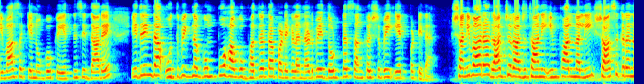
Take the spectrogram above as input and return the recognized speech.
ನಿವಾಸಕ್ಕೆ ನುಗ್ಗೋಕೆ ಯತ್ನಿಸಿದ್ದಾರೆ. ಇದರಿಂದ ಉದ್ವಿಗ್ನ ಗುಂಪು ಹಾಗೂ ಭದ್ರತಾ ಪಡೆಗಳ ನಡುವೆ ದೊಡ್ಡ ಸಂಘರ್ಷವೇ ಏರ್ಪಟ್ಟಿದೆ. ಶನಿವಾರ ರಾಜ್ಯ ರಾಜಧಾನಿ ಇಂಫಾಲ್ನಲ್ಲಿ ಶಾಸಕರನ್ನ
